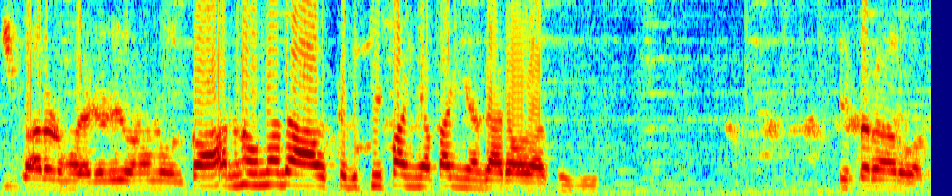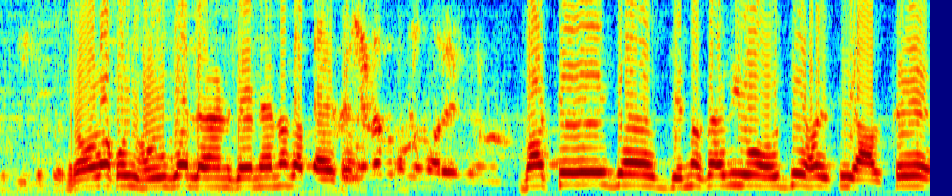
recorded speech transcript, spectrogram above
ਕੀ ਕਾਰਨ ਹੋਇਆ ਜਿਹੜੇ ਉਹਨਾਂ ਨੂੰ ਕਾਰਨ ਉਹਨਾਂ ਦਾ ਆਪਸ ਵਿੱਚ ਹੀ ਭਾਈਆਂ ਭਾਈਆਂ ਦਾ ਰੌਲਾ ਸੀ ਜੀ। ਕਿਸ ਤਰ੍ਹਾਂ ਰੋਕ ਕੀ ਕਿਤੇ ਰੌਲਾ ਕੋਈ ਹੋਊਗਾ ਲੈਣ ਦੇਣ ਇਹਨਾਂ ਦਾ ਪੈਸੇ। ਇਹਨਾਂ ਨੂੰ ਕਿਉਂ ਮਾਰਿਆ ਗਿਆ? ਉਹਨਾਂ ਨੂੰ? ਬਸ ਇਹ ਜ- ਜਿਵੇਂ ਕਹੇ ਵੀ ਉਹ ਉਹਦੇ ਹੋਏ ਸੀ ਆਪਸੇ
